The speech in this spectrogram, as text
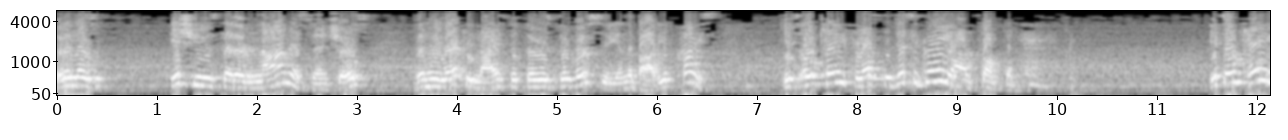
But in those issues that are non-essentials, then we recognize that there is diversity in the body of Christ. It's okay for us to disagree on something. It's okay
